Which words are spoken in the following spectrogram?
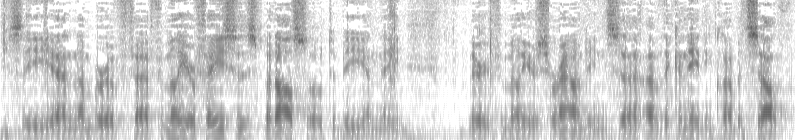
to see a number of uh, familiar faces, but also to be in the very familiar surroundings uh, of the Canadian Club itself.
